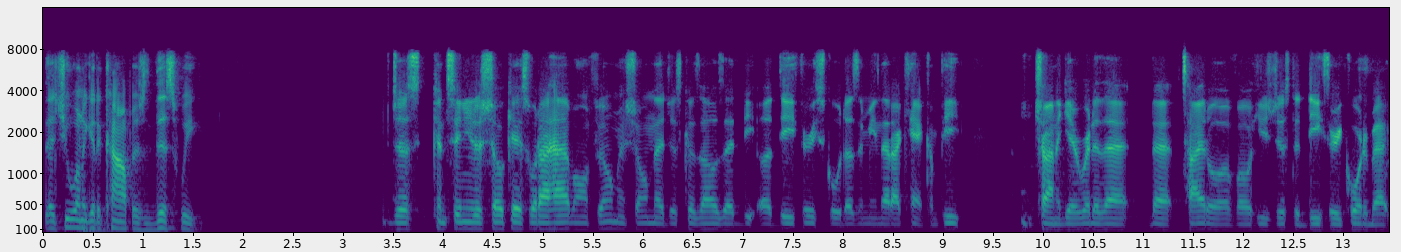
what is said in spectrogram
that you want to get accomplished this week? Just continue to showcase what I have on film and show them that just because I was at D, a D3 school doesn't mean that I can't compete trying to get rid of that that title of oh he's just a D three quarterback.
